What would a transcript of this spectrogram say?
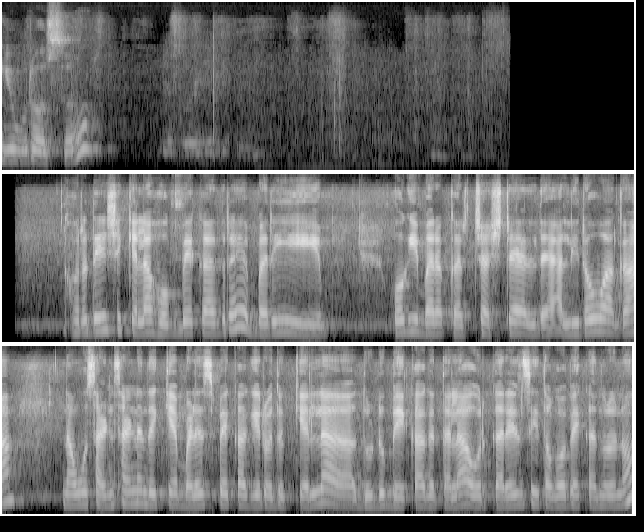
ಯೂರೋಸು ಹೊರದೇಶಕ್ಕೆಲ್ಲ ಹೋಗಬೇಕಾದ್ರೆ ಬರೀ ಹೋಗಿ ಬರೋ ಖರ್ಚು ಅಷ್ಟೇ ಅಲ್ಲದೆ ಅಲ್ಲಿರೋವಾಗ ನಾವು ಸಣ್ಣ ಸಣ್ಣದಕ್ಕೆ ಬಳಸಬೇಕಾಗಿರೋದಕ್ಕೆಲ್ಲ ದುಡ್ಡು ಬೇಕಾಗುತ್ತಲ್ಲ, ಅವ್ರ ಕರೆನ್ಸಿ ತೊಗೋಬೇಕಂದ್ರೂ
